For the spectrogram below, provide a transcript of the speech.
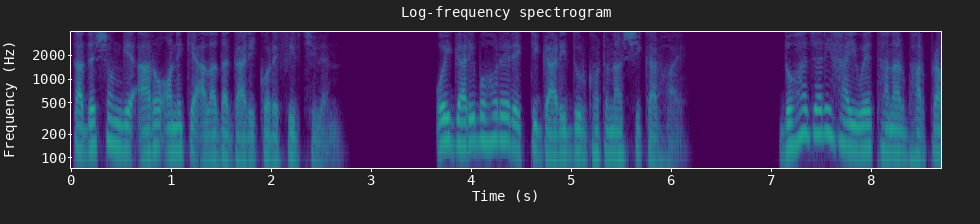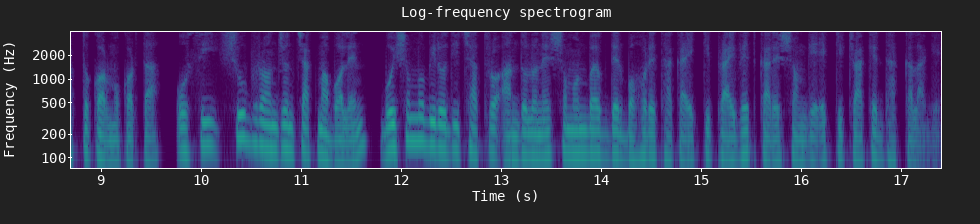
তাদের সঙ্গে আরও অনেকে আলাদা গাড়ি করে ফিরছিলেন। ওই গাড়িবহরের একটি গাড়ি দুর্ঘটনার শিকার হয়। দোহাজারি হাইওয়ে থানার ভারপ্রাপ্ত কর্মকর্তা ওসি শুভ রঞ্জন চাকমা বলেন বৈষম্যবিরোধী ছাত্র আন্দোলনের সমন্বয়কদের বহরে থাকা একটি প্রাইভেট কারের সঙ্গে একটি ট্রাকের ধাক্কা লাগে।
